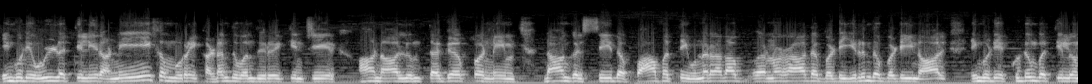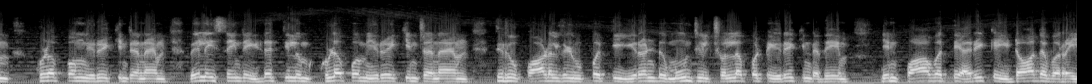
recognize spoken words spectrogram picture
எங்களுடைய உள்ளத்தில் நீர் அநேக முறை கடந்து வந்து இருக்கின்றீர். ஆனாலும் தகப்பனே நாங்கள் செய்த பாவத்தை உணராதா உணராதபடி இருந்தபடியினால் எங்களுடைய குடும்பத்திலும் குழப்பம் இருக்கின்றன. வேலை செய்த இடத்திலும் குழப்பம் இருக்கின்றன. திரு பாடல்கள் முப்பத்தி இரண்டு மூன்றில் சொல்லப்பட்டு இருக்கின்றது என் பாவத்தை அறிக்கை இடாதவரை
